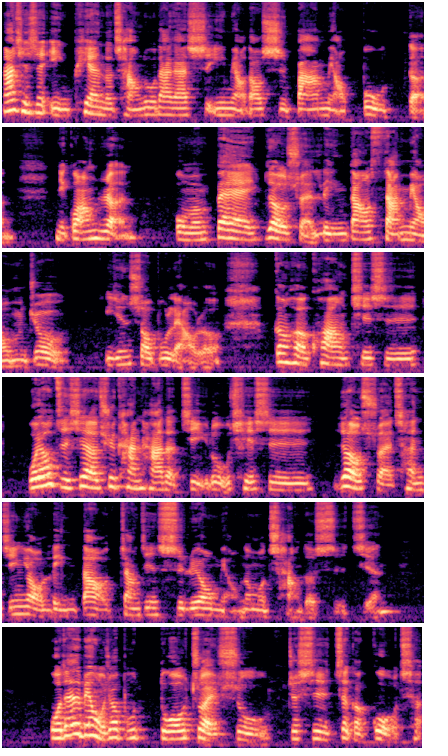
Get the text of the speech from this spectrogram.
那其实影片的长度大概十一秒到十八秒不等，你光忍我们被热水淋到三秒，我们就已经受不了了。更何况，其实我有仔细的去看他的记录，其实。热水曾经有淋到将近十六秒那么长的时间，我在这边我就不多赘述，就是这个过程。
